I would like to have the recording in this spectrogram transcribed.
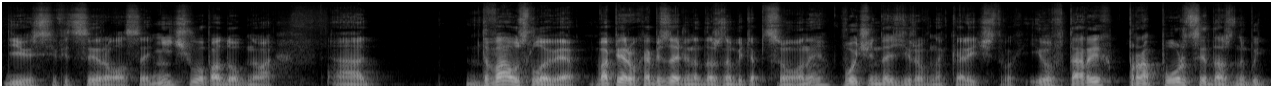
диверсифицировался. Ничего подобного. А, два условия. Во-первых, обязательно должны быть опционы в очень дозированных количествах. И во-вторых, пропорции должны быть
